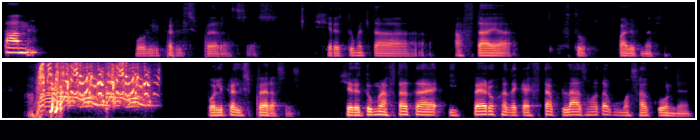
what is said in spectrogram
Πάμε. Πολύ καλησπέρα σας. Χαιρετούμε τα αυτά... Αυτό, πάλι από την αρχή. Πολύ καλησπέρα σας. Χαιρετούμε αυτά τα υπέροχα 17 πλάσματα που μας ακούνε.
